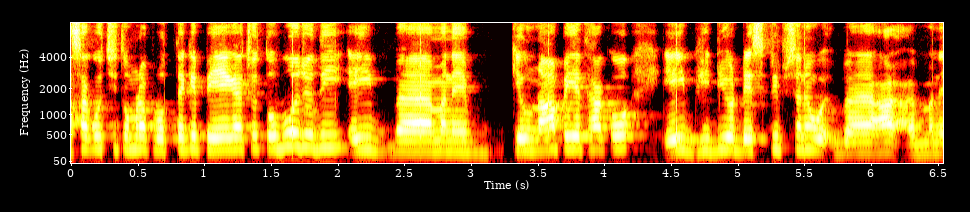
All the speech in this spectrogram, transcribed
আশা করছি তোমরা প্রত্যেকে পেয়ে গেছো। তবুও যদি এই মানে কেউ না পেয়ে থাকো, এই ভিডিও ডেসক্রিপশনে মানে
